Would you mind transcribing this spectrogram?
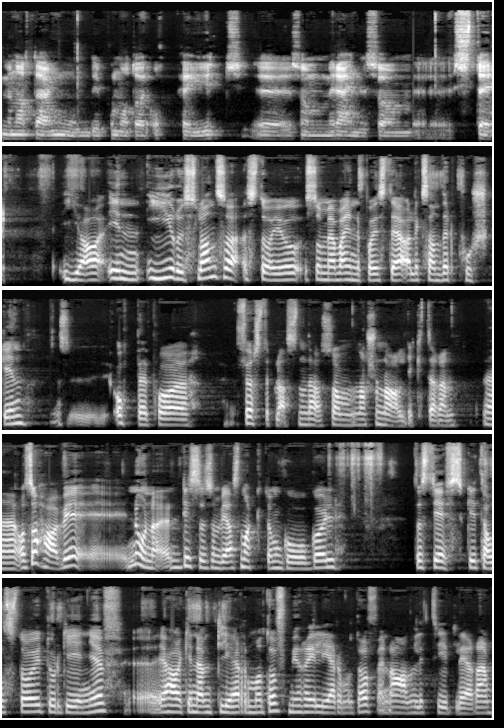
men at det er noen de på en måte har opphøyet eh, som regnes som større? Ja, inn, I Russland så står jo, som jeg var inne på i sted, Aleksandr Pusjkin oppe på førsteplassen da, som nasjonaldikteren. Eh, og så har vi eh, noen av disse som vi har snakket om, Gogol, Dostojevskij, Tolstoy, Turgenev. Eh, jeg har ikke nevnt Ljermontov, Mireil Ljermontov, en annen litt tidligere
